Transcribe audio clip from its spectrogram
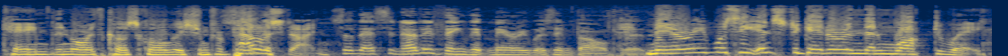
came the North Coast Coalition for Palestine. So that's another thing that Mary was involved with. Mary was the instigator and then walked away.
